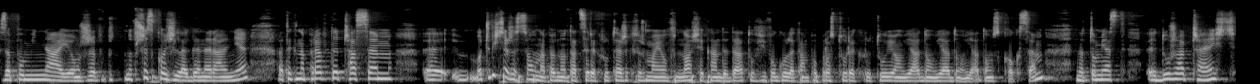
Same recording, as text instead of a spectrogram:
zapominają, że no wszystko źle generalnie, a tak naprawdę czasem, e, oczywiście, że są na pewno tacy rekruterzy, którzy mają w nosie kandydatów i w ogóle tam po prostu rekrutują, jadą, jadą, jadą z koksem, natomiast e, duża część,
